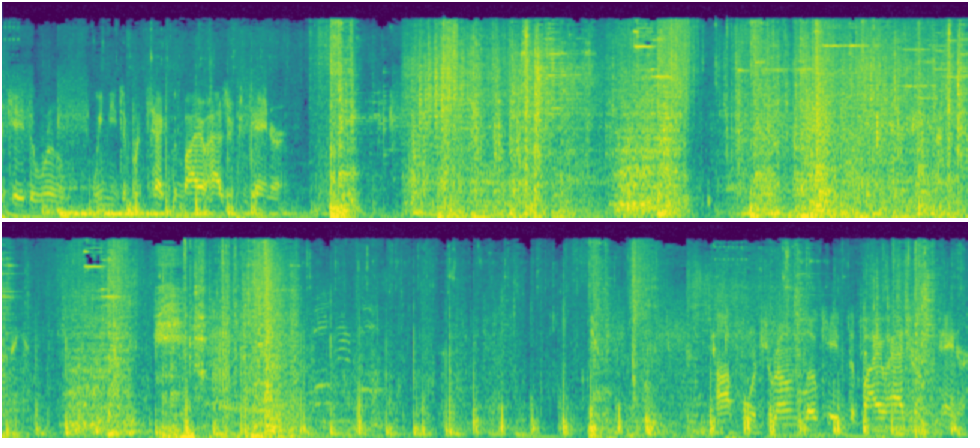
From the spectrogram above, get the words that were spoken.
barricade the room. We need to protect the biohazard container. Op 4 drone located the biohazard container.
